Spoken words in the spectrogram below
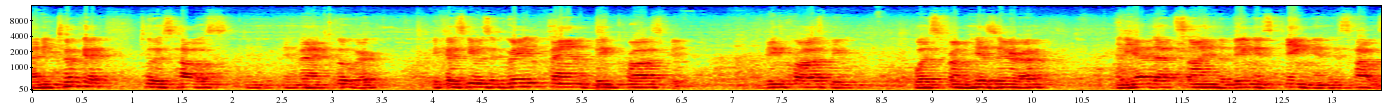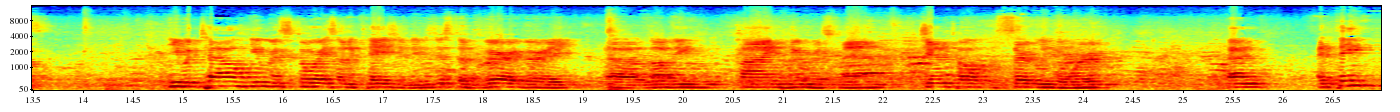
And he took it to his house in, in Vancouver because he was a great fan of Bing Crosby. Bing Crosby was from his era, and he had that sign, the Bing is King, in his house. He would tell humorous stories on occasion. He was just a very, very uh, loving, kind, humorous man. Gentle is certainly the word. And I think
